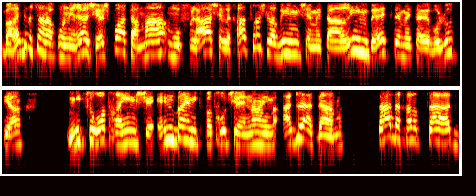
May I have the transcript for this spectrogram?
ברגע שאנחנו נראה שיש פה התאמה מופלאה של 11 שלבים שמתארים בעצם את האבולוציה מצורות חיים שאין בהם התפתחות של עיניים עד לאדם, צעד אחר צעד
